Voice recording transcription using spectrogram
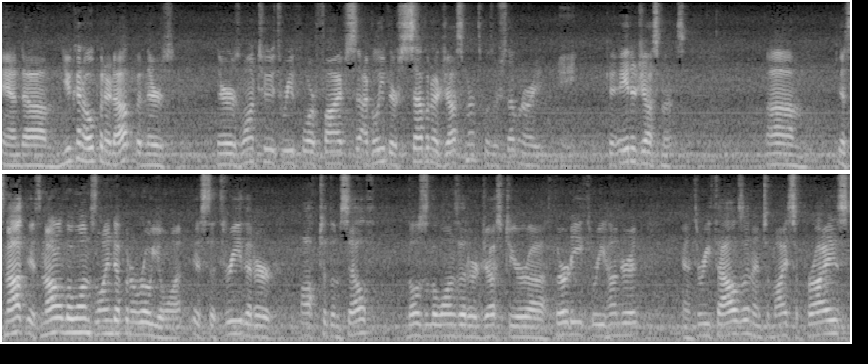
And um, you can open it up, and there's there's one, two, three, four, five. I believe there's seven adjustments. Was there seven or eight? Eight. Okay, eight adjustments. Um, it's not it's not all the ones lined up in a row you want. It's the three that are off to themselves. Those are the ones that are just your uh, 30, 300, and 3000. And to my surprise,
